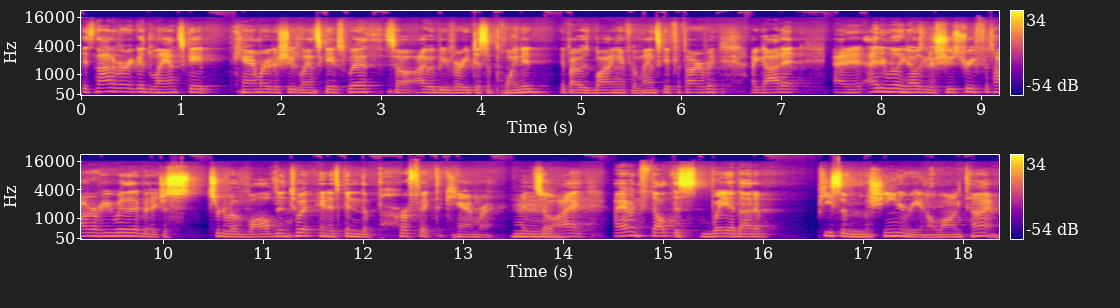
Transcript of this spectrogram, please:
it's not a very good landscape camera to shoot landscapes with, so I would be very disappointed if I was buying it for landscape photography. I got it. I, I didn't really know I was going to shoot street photography with it, but it just sort of evolved into it, and it's been the perfect camera. And so hmm. I I haven't felt this way about a piece of machinery in a long time.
